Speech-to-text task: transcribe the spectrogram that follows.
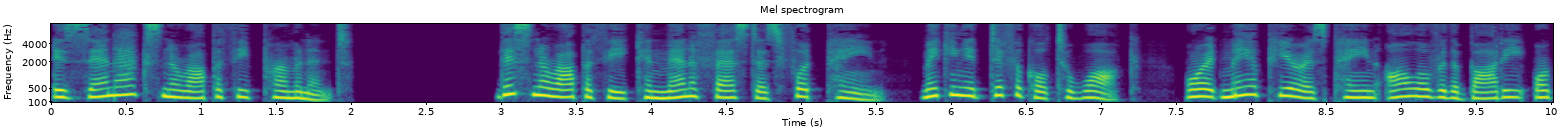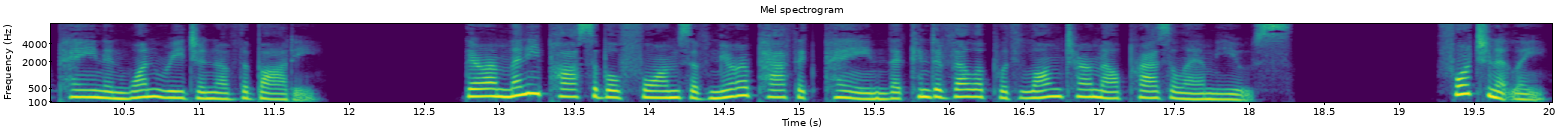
Is Xanax neuropathy permanent? This neuropathy can manifest as foot pain, making it difficult to walk, or it may appear as pain all over the body or pain in one region of the body. There are many possible forms of neuropathic pain that can develop with long-term alprazolam use. Fortunately,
